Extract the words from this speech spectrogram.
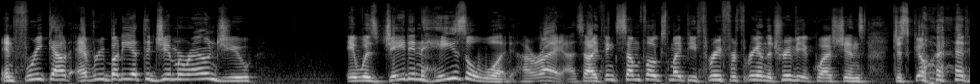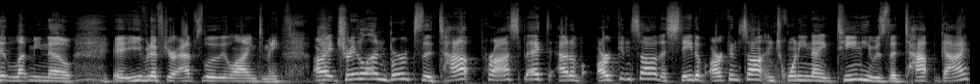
and freak out everybody at the gym around you. It was Jadon Haselwood. All right. So I think some folks might be three for three on the trivia questions. Just go ahead and let me know, even if you're absolutely lying to me. All right. Treylon Burks, the top prospect out of Arkansas, the state of Arkansas in 2019. He was the top guy.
